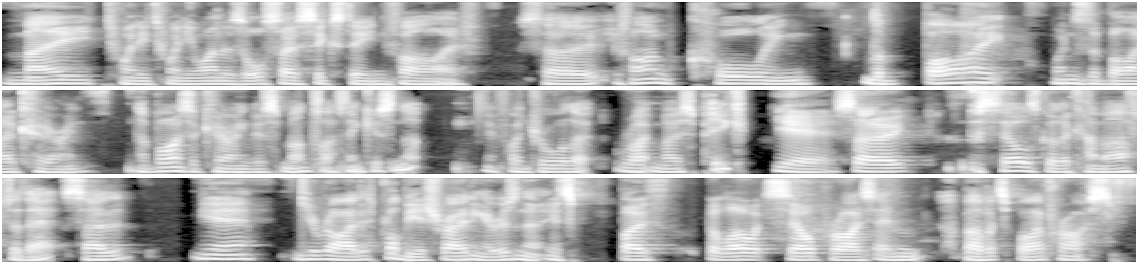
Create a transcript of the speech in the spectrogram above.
May 2021 is also 16.5. So if I'm calling the buy, when's the buy occurring? The buy's occurring this month, I think, isn't it? If I draw that rightmost peak. Yeah. So the sell's got to come after that. So yeah, you're right. It's probably a Schrodinger, isn't it? It's both below its sell price and above its buy price.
